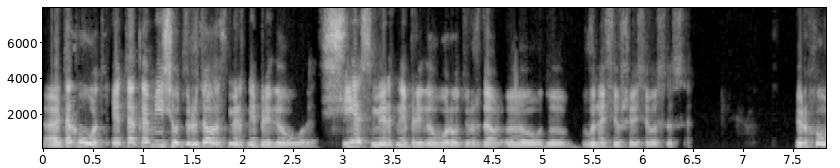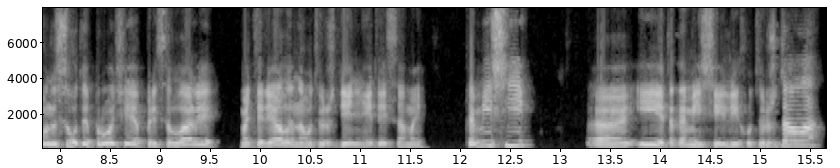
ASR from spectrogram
Э, так вот, эта комиссия утверждала смертные приговоры. Все смертные приговоры, утверждав... Э, выносившиеся в СССР. Верховный суд и прочее присылали материалы на утверждение этой самой комиссии, э, и эта комиссия или их утверждала,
